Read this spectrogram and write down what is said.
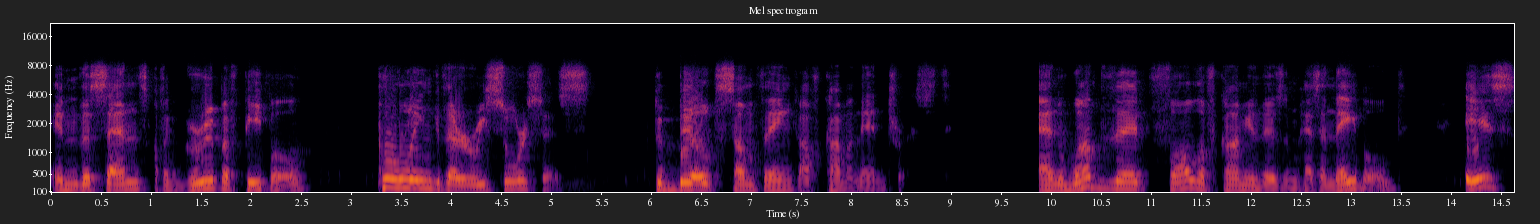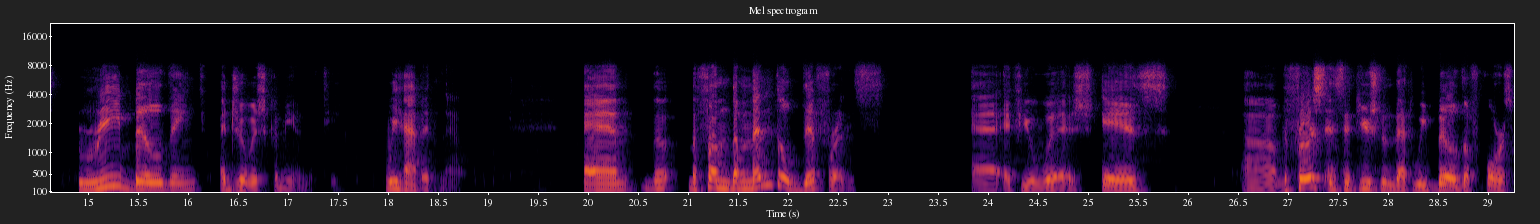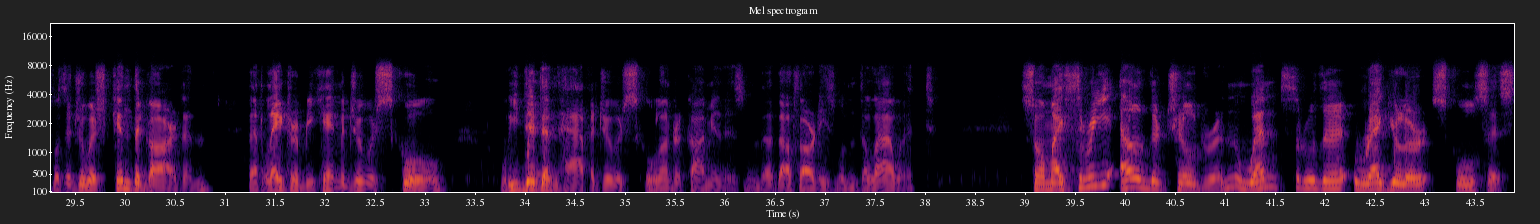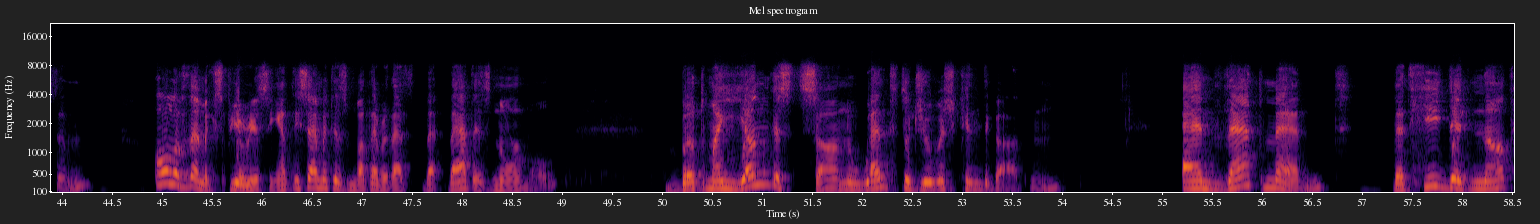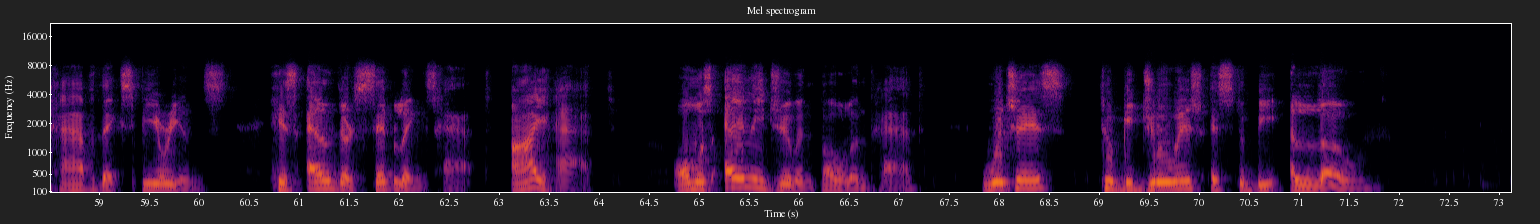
in the sense of a group of people pooling their resources to build something of common interest. And what the fall of communism has enabled is rebuilding a Jewish community. We have it now. And the, the fundamental difference, uh, if you wish, is uh, the first institution that we built, of course, was a Jewish kindergarten that later became a Jewish school. We didn't have a Jewish school under communism, the, the authorities wouldn't allow it. So my three elder children went through the regular school system, all of them experiencing anti-Semitism, whatever that, that is normal. But my youngest son went to Jewish kindergarten, and that meant that he did not have the experience his elder siblings had, I had, almost any Jew in Poland had, which is to be Jewish is to be alone.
